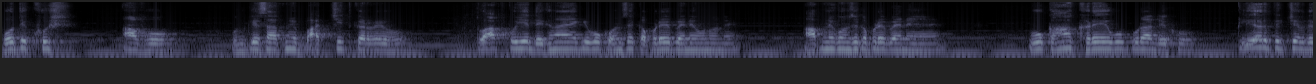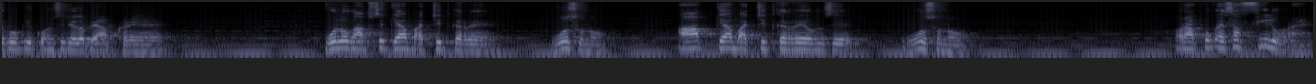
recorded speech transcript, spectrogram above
बहुत ही खुश आप हो, उनके साथ में बातचीत कर रहे हो तो आपको ये देखना है कि वो कौन से कपड़े पहने उन्होंने, आपने कौन से कपड़े पहने हैं वो कहाँ खड़े हैं वो पूरा देखो। क्लियर पिक्चर देखो कि कौन सी जगह पे आप खड़े हैं। वो लोग आपसे क्या बातचीत कर रहे हैं, वो सुनो। आप क्या बातचीत कर रहे हैं उनसे, वो सुनो। और आपको कैसा फील हो रहा है।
